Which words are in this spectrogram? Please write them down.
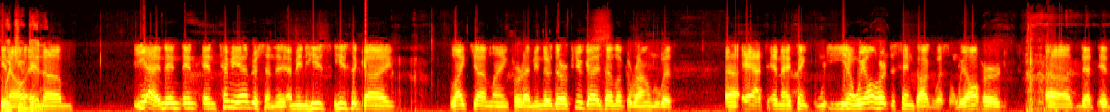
You Which know, you did. and um, yeah, and, and and and Timmy Anderson. I mean, he's he's the guy like Jon Langford. I mean, there there are a few guys I look around with uh, at, and I think you know we all heard the same dog whistle. We all heard uh, that if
